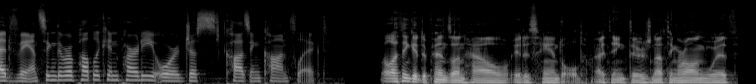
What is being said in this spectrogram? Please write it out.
advancing the Republican Party or just causing conflict? Well, I think it depends on how it is handled. I think there's nothing wrong with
